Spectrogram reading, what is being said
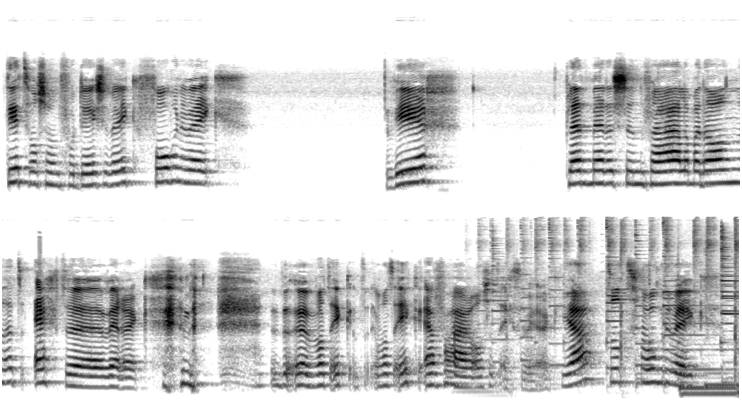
Dit was hem voor deze week. Volgende week weer plant medicine verhalen, maar dan het echte werk. Eh, wat, ik, wat ik ervaar als het echte werk. Ja, tot volgende week.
